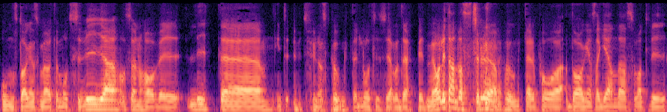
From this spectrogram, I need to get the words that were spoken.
onsdagens möte mot Sevilla och sen har vi lite, inte utfyllnadspunkter, det låter ju så jävla deppigt, men vi har lite andra ströpunkter på dagens agenda som att vi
